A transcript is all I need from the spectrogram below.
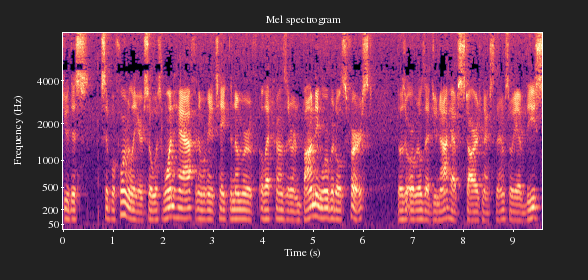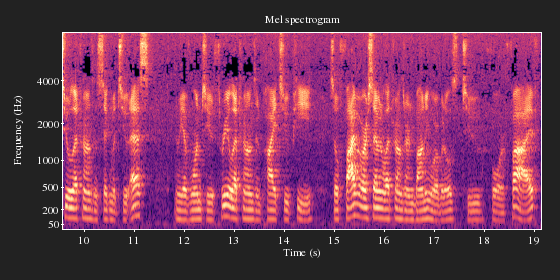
do this simple formula here. So it's 1 half, and then we're going to take the number of electrons that are in bonding orbitals first. Those are orbitals that do not have stars next to them. So we have these two electrons in sigma 2s, and we have 1, 2, 3 electrons in pi 2p. So 5 of our 7 electrons are in bonding orbitals, 2, 4, 5.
